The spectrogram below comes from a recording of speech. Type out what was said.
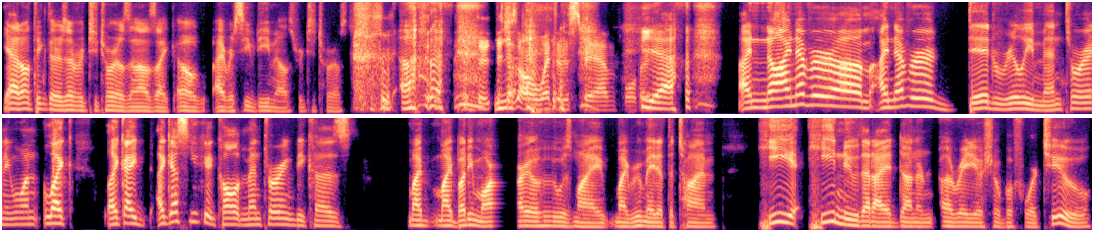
"Yeah, I don't think there's ever tutorials," and I was like, "Oh, I received emails for tutorials." It just all went to the spam folder. yeah, I know. I never, um, I never did really mentor anyone. Like, like I, I guess you could call it mentoring because my my buddy Mario, who was my my roommate at the time, he he knew that I had done a, a radio show before too.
